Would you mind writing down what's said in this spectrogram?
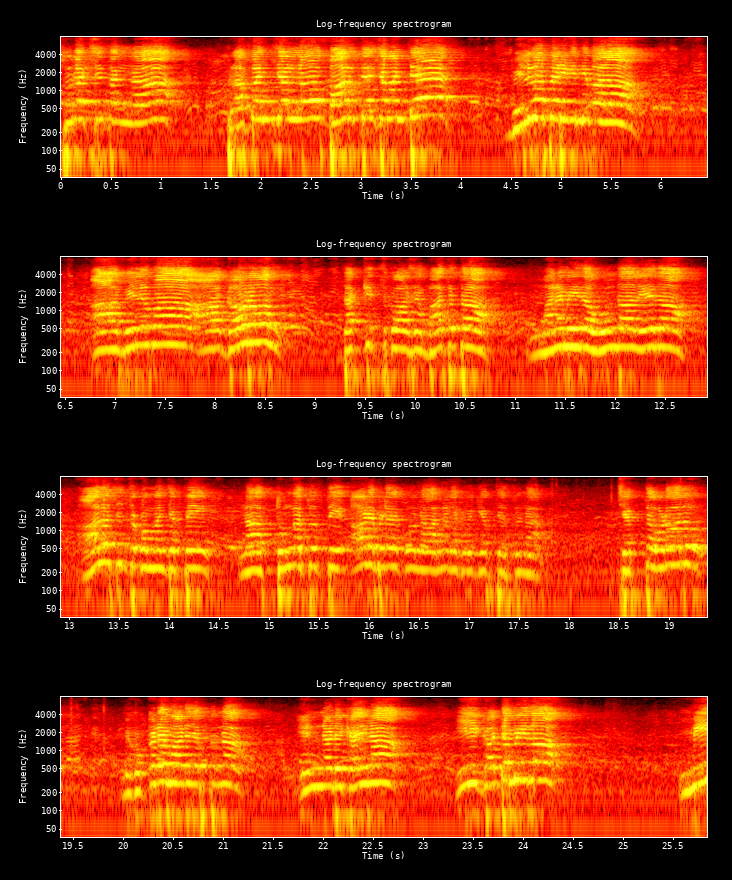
సురక్షితంగా ప్రపంచంలో భారతదేశం అంటే విలువ పెరిగింది వాళ్ళ ఆ విలువ ఆ గౌరవం దక్కించుకోవాల్సిన బాధ్యత మన మీద ఉందా లేదా ఆలోచించుకోమని చెప్పి నా తుంగతుర్తి ఆడబిడ్డలకు నా అన్నలకు విజ్ఞప్తి చేస్తున్నా. చెప్తే ఉడవదు మీకు ఒక్కడే మాట చెప్తున్నా. ఎన్నడికైనా ఈ గడ్డ మీద మీ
